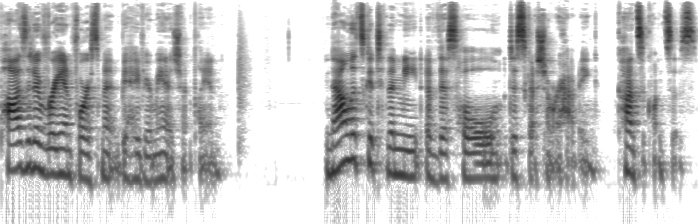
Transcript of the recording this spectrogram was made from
positive reinforcement behavior management plan. Now let's get to the meat of this whole discussion we're having consequences.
